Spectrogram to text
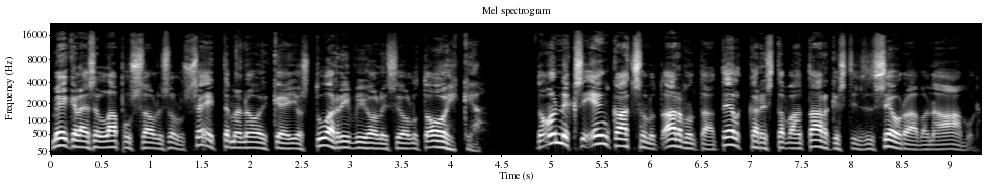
Meikäläisen lapussa olisi ollut seitsemän oikein, jos tuo rivi olisi ollut oikea. No onneksi en katsonut arvontaa telkkarista, vaan tarkistin sen seuraavana aamuna.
